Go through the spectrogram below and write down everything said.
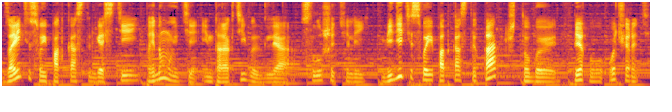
зовите свои подкасты гостей, придумывайте интерактивы для слушателей. Ведите свои подкасты так, чтобы в первую очередь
